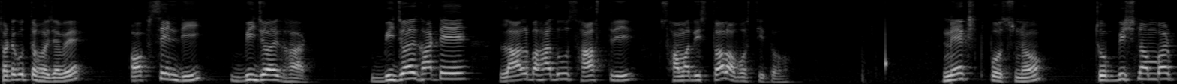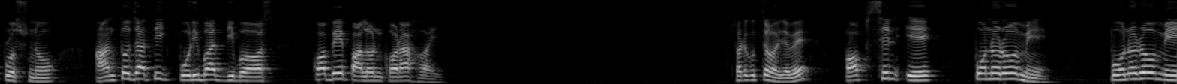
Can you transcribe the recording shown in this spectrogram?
সঠিক উত্তর হয়ে যাবে অপশন ডি, বিজয়ঘাট। বিজয়ঘাটে লাল বাহাদুর শাস্ত্রীর সমাধিস্থল অবস্থিত। নেক্সট প্রশ্ন, চব্বিশ নম্বর প্রশ্ন, আন্তর্জাতিক পরিবার দিবস কবে পালন করা হয়? সঠিক উত্তর হয়ে যাবে অপশন এ, পনেরো মে। পনেরো মে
